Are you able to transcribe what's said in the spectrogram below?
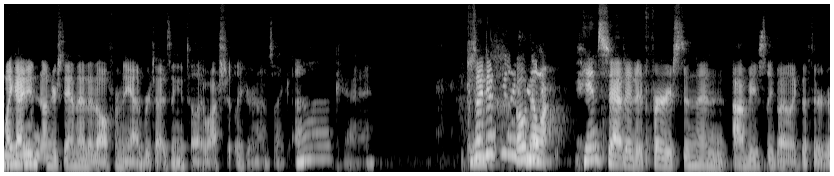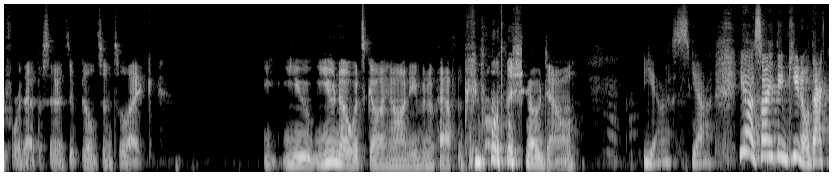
Like I Mhm. didn't understand that at all from the advertising until I watched it later, and I was like, okay, because I Yeah. definitely oh feel no like I, hints at it at first, and then obviously by like the third or fourth episodes, it builds into like you you know what's going on, even if half the people in the show don't. yes yeah yeah so i think you know that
